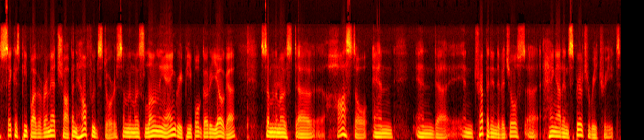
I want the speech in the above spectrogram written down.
sickest people I've ever met shop in health food stores. Some of the most lonely, angry people go to yoga. Some of the most uh, hostile and and uh, intrepid individuals uh, hang out in spiritual retreats,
